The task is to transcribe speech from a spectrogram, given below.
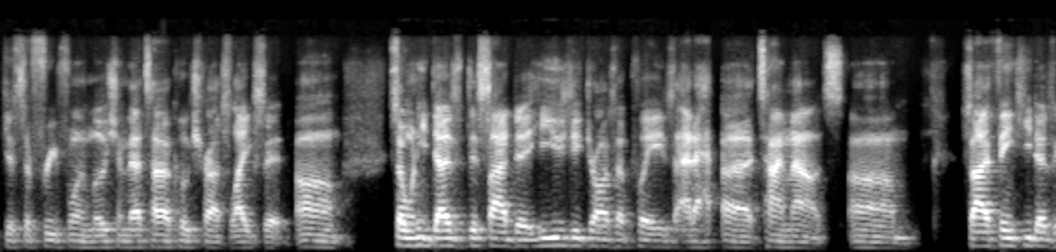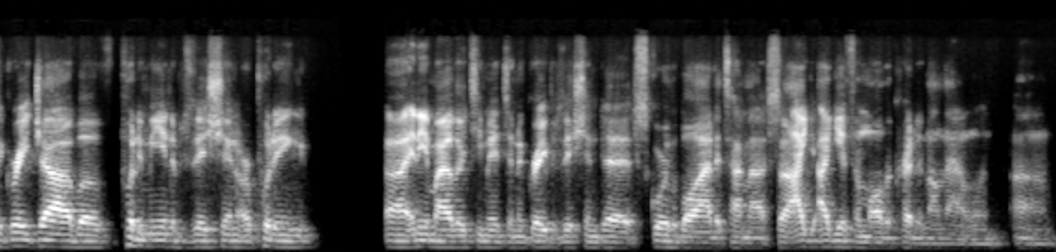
just a free flowing motion. That's how Coach Kraus likes it. Um, so when he does decide to, he usually draws up plays at uh, timeouts. Um, so I think he does a great job of putting me in a position or putting uh, any of my other teammates in a great position to score the ball out of timeout. So I, I give him all the credit on that one. Um,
